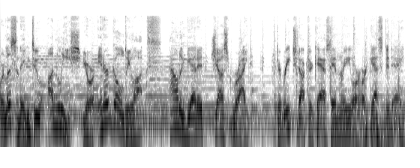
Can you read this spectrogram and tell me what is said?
You're listening to Unleash Your Inner Goldilocks How to Get It Just Right. To reach Dr. Kas Henry or her guest today,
